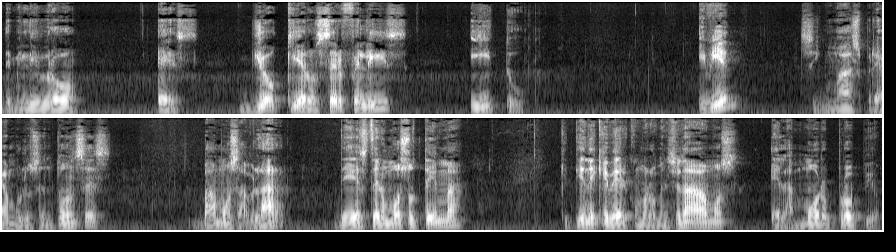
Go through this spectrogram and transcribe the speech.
de mi libro es Yo quiero ser feliz y tú. Y bien, sin más preámbulos entonces, vamos a hablar de este hermoso tema que tiene que ver, como lo mencionábamos, el amor propio.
